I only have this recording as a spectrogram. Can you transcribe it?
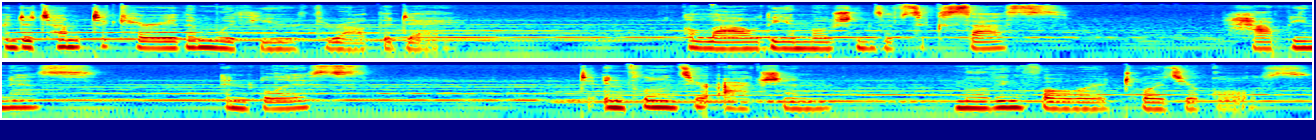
and attempt to carry them with you throughout the day. Allow the emotions of success, happiness, and bliss to influence your action moving forward towards your goals.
